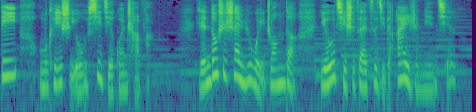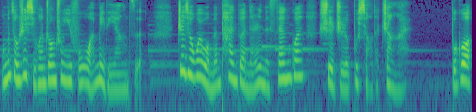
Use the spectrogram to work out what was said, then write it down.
第一，我们可以使用细节观察法。人都是善于伪装的，尤其是在自己的爱人面前。我们总是喜欢装出一副完美的样子，这就为我们判断男人的三观设置了不小的障碍。不过，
